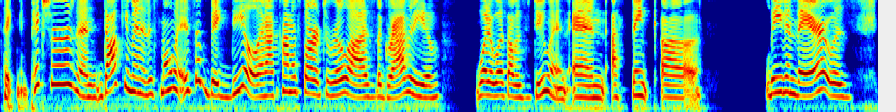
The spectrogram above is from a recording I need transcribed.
taken pictures and documented this moment. It's a big deal. And I kind of started to realize the gravity of what it was I was doing. And I think uh, leaving there, it was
